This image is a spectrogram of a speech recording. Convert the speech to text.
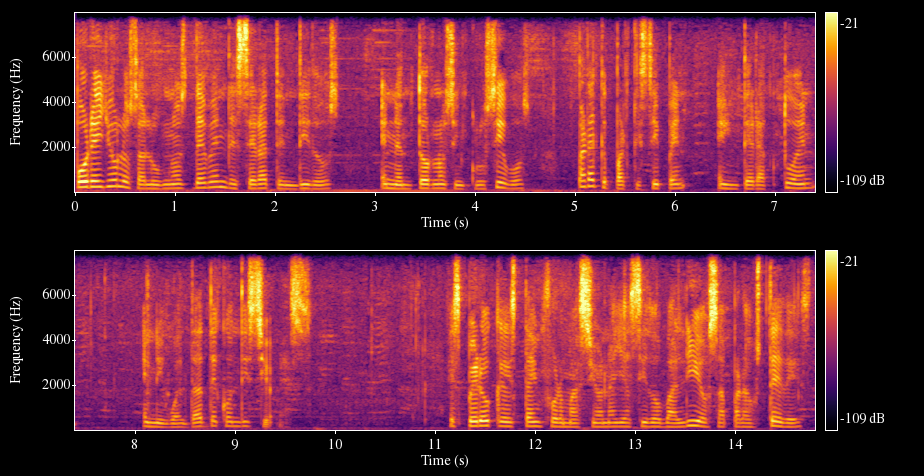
Por ello, los alumnos deben de ser atendidos en entornos inclusivos para que participen e interactúen igualdad de condiciones. Espero que esta información haya sido valiosa para ustedes,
